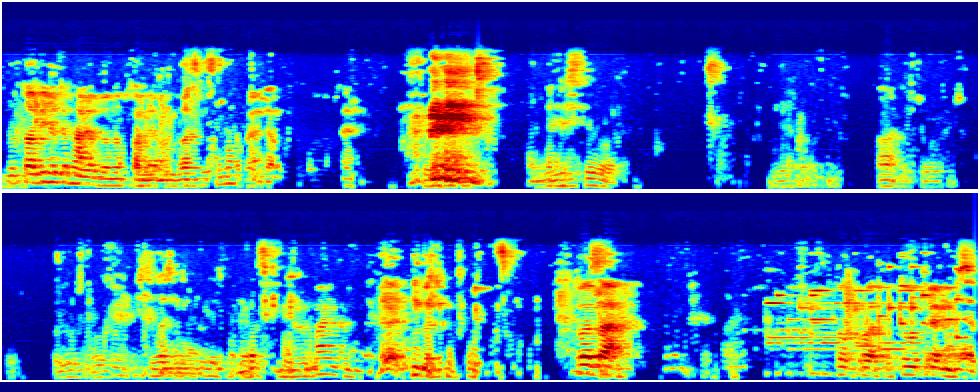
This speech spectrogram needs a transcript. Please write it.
Ну, то відео нагляду написали, там 28 метрів. Не сіло. А, ти не буде. Нормально. Хто за? Хто проти? Хто утримався?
